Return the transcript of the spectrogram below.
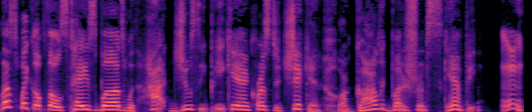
Let's wake up those taste buds with hot, juicy pecan crusted chicken or garlic butter shrimp scampi. Mm.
